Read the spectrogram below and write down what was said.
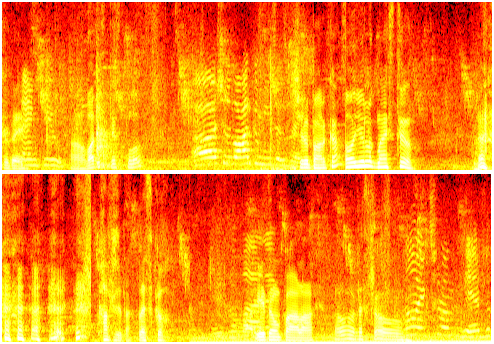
today. Thank you. Uh, what is this clothes? Uh, Shalwar kameez as well. 실바르카? Oh, you look nice too. 갑시다. Let's go. Eid Mubarak. Oh, let's go. No, it's from here. The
